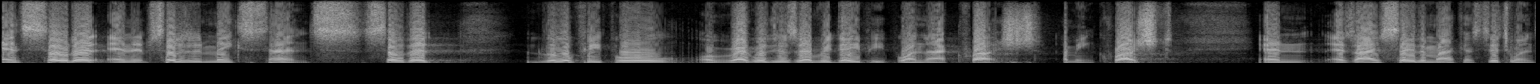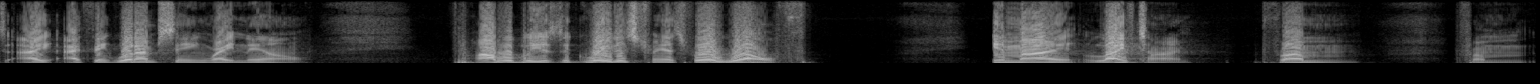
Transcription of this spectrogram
and so that and it, so that it makes sense, so that little people or regular, just everyday people are not crushed. I mean, crushed. And as I say to my constituents, I, I think what I'm seeing right now probably is the greatest transfer of wealth in my lifetime from, from,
